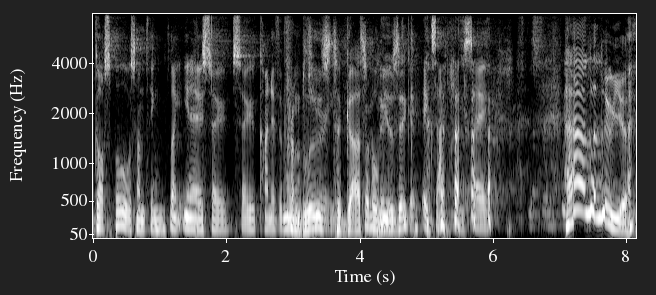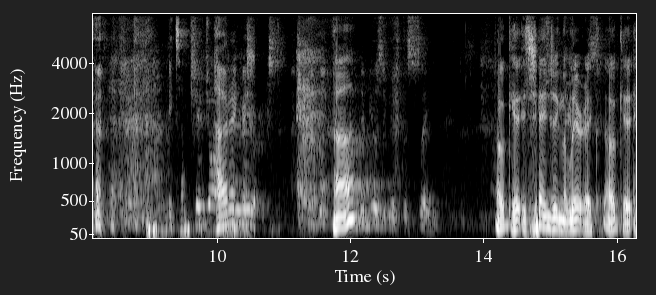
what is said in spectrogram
gospel or something like you know, so so kind of a more From blues cheery- to gospel from blues to music? go- exactly. So Hallelujah. exactly. Hare Krishna. Huh? The music is the same. Okay, it's changing the lyrics. Okay.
